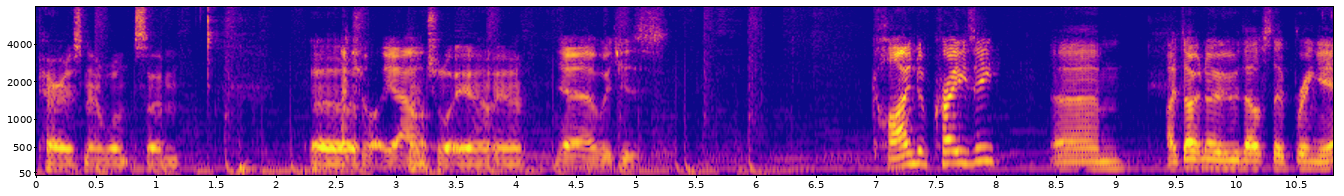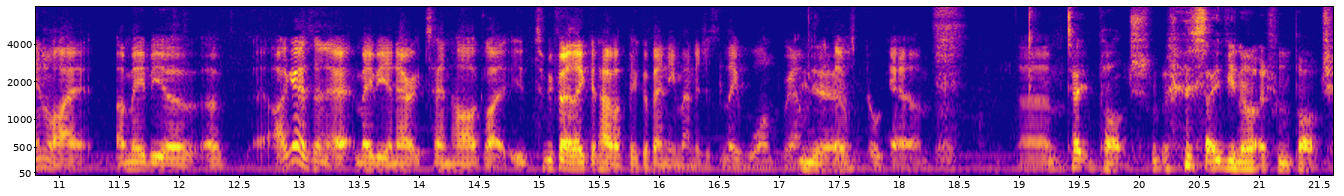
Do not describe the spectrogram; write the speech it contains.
Perez now wants um, uh, Ancelotti out. Ancelotti out. Yeah, Yeah, which is kind of crazy. Um, I don't know who else they bring in. Like, uh, maybe a, a, I guess an, maybe an Erik Ten Hag. Like, to be fair, they could have a pick of any managers that they want. Real Madrid, Yeah. they'll still get them. Um, Take Poch. Save United from Poch.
